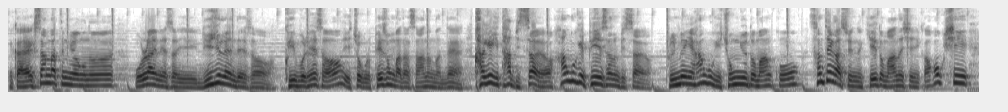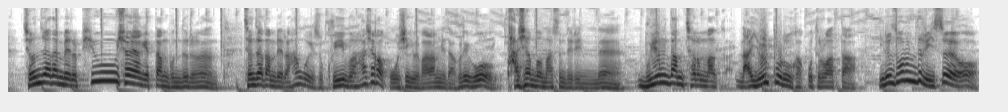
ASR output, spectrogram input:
그러니까 액상 같은 경우는 온라인에서 이 뉴질랜드에서 구입을 해서 이쪽으로 배송받아서 하는 건데 가격이 다 비싸요. 한국에 비해서는 비싸요. 분명히 한국이 종류도 많고 선택할 수 있는 기회도 많으시니까 혹시 전자담배를 피우셔야겠다는 분들은 전자담배를 한국에서 구입을 하셔갖고 오시길 바랍니다. 그리고 다시 한번 말씀드리는데 무용담처럼 막 나 열보루 갖고 들어왔다 이런 사람들이 있어요.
